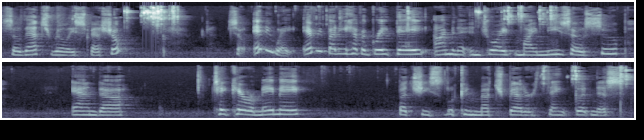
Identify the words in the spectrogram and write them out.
So that's really special. So anyway, everybody have a great day. I'm going to enjoy my miso soup and uh, take care of Maymay. But she's looking much better, thank goodness.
